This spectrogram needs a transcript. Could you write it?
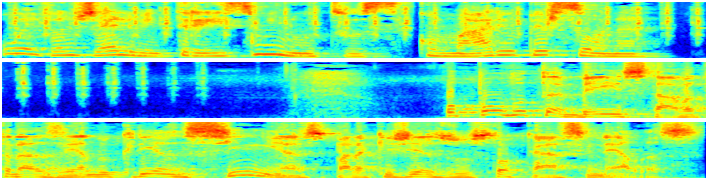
O Evangelho em 3 minutos, com Mário Persona. O povo também estava trazendo criancinhas para que Jesus tocasse nelas.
